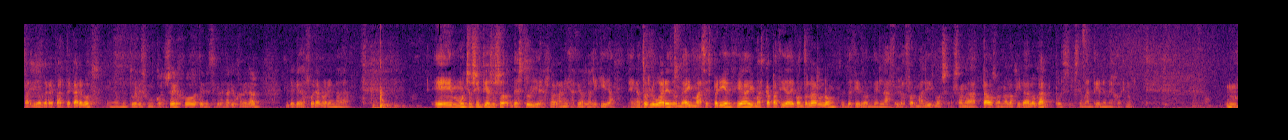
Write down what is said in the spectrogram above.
Partido que reparte cargos, y donde tú eres un consejo, tienes secretario general, si te quedas fuera no eres nada. En muchos sitios eso destruye la organización, la liquida. En otros lugares donde hay más experiencia y más capacidad de controlarlo, es decir, donde los formalismos son adaptados a una lógica local, pues se mantiene mejor. ¿no? Mm,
